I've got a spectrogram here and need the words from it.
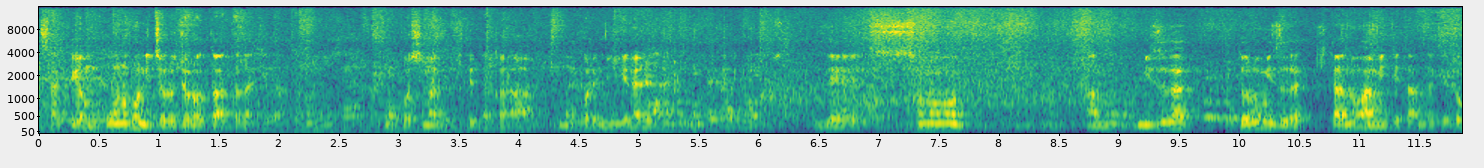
さっきは向こうの方にちょろちょろっとあっただけだったのにもう腰まで来てたからもうこれ逃げられないと思って。でそのあの水が泥水が来たのは見てたんだけど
